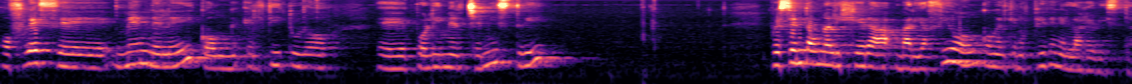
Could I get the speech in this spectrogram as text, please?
ofrece Mendeley con el título eh, Chemistry presenta una ligera variación con el que nos piden en la revista.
